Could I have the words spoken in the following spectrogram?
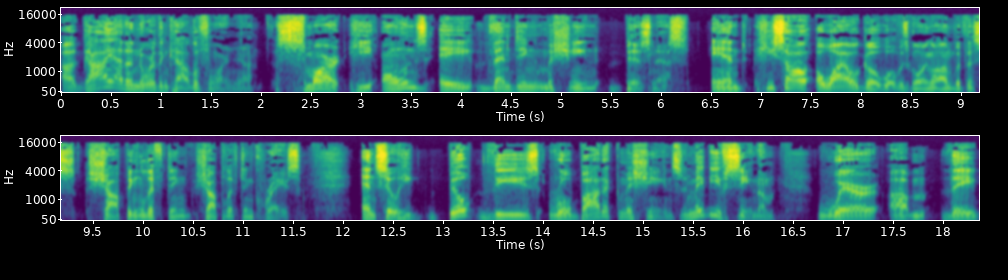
a guy out of Northern California, smart, he owns a vending machine business. And he saw a while ago what was going on with this shopping lifting, shoplifting craze. And so he built these robotic machines, and maybe you've seen them, where um, they,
